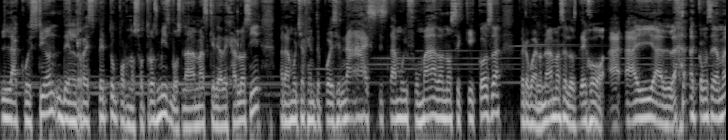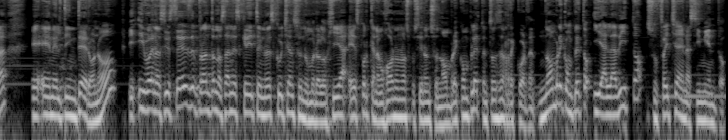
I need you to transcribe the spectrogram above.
la cuestión del respeto por nosotros mismos. Nada más quería dejarlo así. Para mucha gente puede decir, nah, este está muy fumado, no sé qué cosa, pero bueno, nada más se los dejo ahí al, ¿cómo se llama? E, en el tintero, ¿no? Y, y, bueno, si ustedes de pronto nos han escrito y no escuchan su numerología, es porque a lo mejor no nos pusieron su nombre completo. Entonces recuerden, nombre completo y al ladito su fecha de nacimiento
